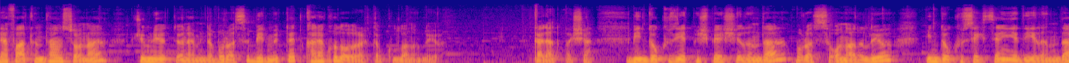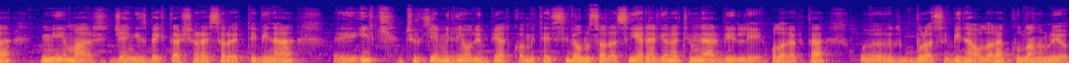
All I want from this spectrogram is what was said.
Vefatından sonra Cumhuriyet döneminde burası bir müddet karakol olarak da kullanılıyor. Talat Paşa. 1975 yılında burası onarılıyor. 1987 yılında Mimar Cengiz Bektaş'ın restore ettiği bina e, ilk Türkiye Milli Olimpiyat Komitesi ve Uluslararası Yerel Yönetimler Birliği olarak da e, burası bina olarak kullanılıyor.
